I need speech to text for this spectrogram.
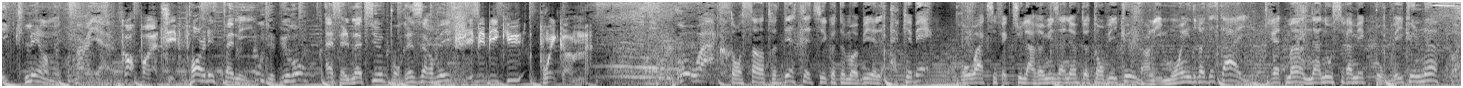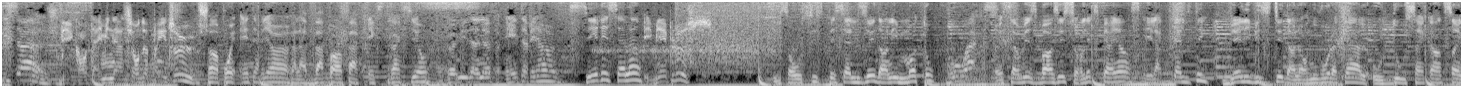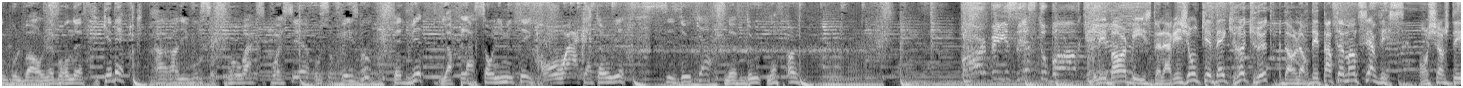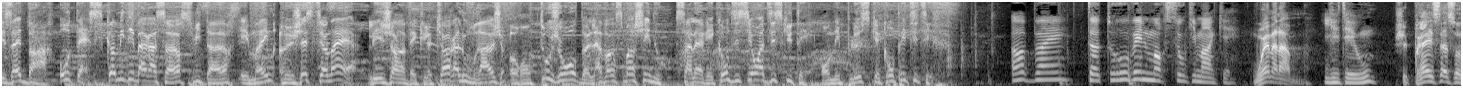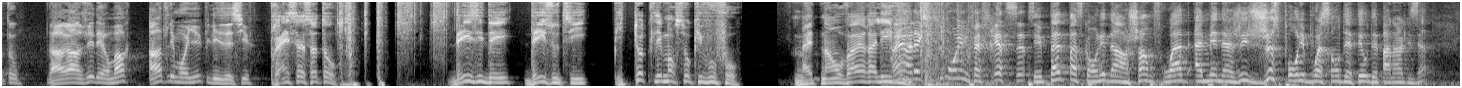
Et clés en main. Mariage, corporatif, party de famille ou de bureau, appelle Mathieu pour réserver cbbq.com. ProAx, ton centre d'esthétique automobile à Québec. ProAx effectue la remise à neuf de ton véhicule dans les moindres détails. Traitement nano-céramique pour véhicule neuf, polissage, décontamination de peinture, shampoing intérieur à la vapeur par extraction, remise à neuf intérieur, serré scellant et bien plus. Ils sont aussi spécialisés dans les motos. ProAx, un service basé sur l'expérience et la qualité. Viens les visiter dans leur nouveau local au 1255 boulevard Le Bourgneuf, Québec. Prends rendez-vous sur proax.ca ou sur Facebook. Faites vite, leurs places sont limitées. ProAx 418 624 9291. Les Barbies de la région de Québec recrutent dans leur département de service. On cherche des aides-bars, hôtesses, commis débarrasseurs, suiteurs et même un gestionnaire. Les gens avec le cœur à l'ouvrage auront toujours de l'avancement chez nous. Salaire et conditions à discuter. On est plus que compétitif. Ah ben, t'as trouvé le morceau qui manquait. Oui, madame. Il était où? Chez Princesse Auto. Dans la rangée des remorques, entre les moyeux puis les essieux. Princesse Auto. Des idées, des outils, puis tous les morceaux qu'il vous faut. Maintenant ouvert à Lévis. Hey, Alex, tu il fait frais ça. C'est peut-être parce qu'on est dans une chambre froide aménagée juste pour les boissons d'été au dépanneur Lisette.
